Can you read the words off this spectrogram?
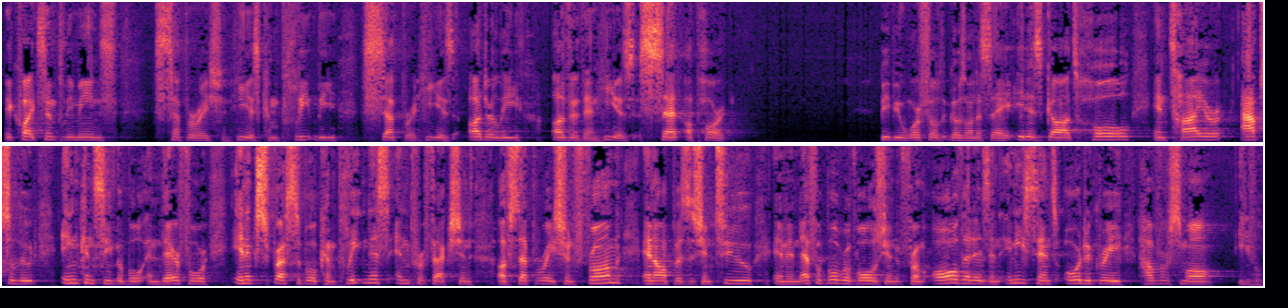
It quite simply means separation. He is completely separate, He is utterly other than. He is set apart. B.B. Warfield goes on to say, It is God's whole, entire, absolute, inconceivable, and therefore inexpressible completeness and perfection of separation from and opposition to an ineffable revulsion from all that is in any sense or degree, however small, evil.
